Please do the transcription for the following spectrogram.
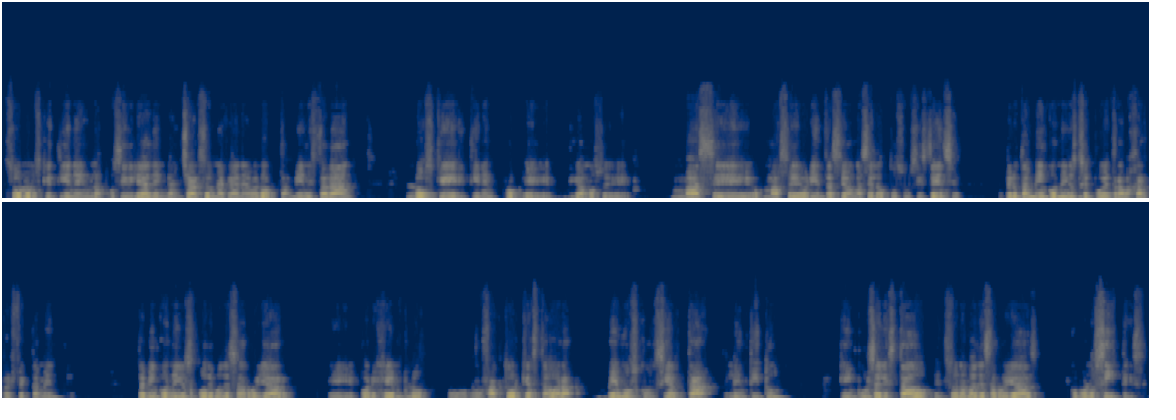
solo los que tienen la posibilidad de engancharse a una cadena de valor. También estarán los que tienen, eh, digamos, eh, más, eh, más orientación hacia la autosubsistencia pero también con ellos se puede trabajar perfectamente. También con ellos podemos desarrollar, eh, por ejemplo, un factor que hasta ahora vemos con cierta lentitud que impulsa el Estado en zonas más desarrolladas, como los CITES.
